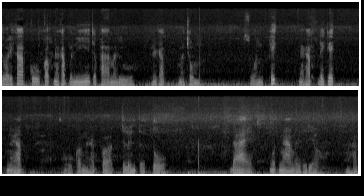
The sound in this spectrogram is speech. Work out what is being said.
สวัสดีครับกูก๊อฟนะครับวันนี้จะพามาดูนะครับมาชมสวนพริกนะครับเล็กๆนะครับกูก๊อฟนะครับก็เจริญเติบโต ได้งดงามเลยทีเดียวนะครับ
